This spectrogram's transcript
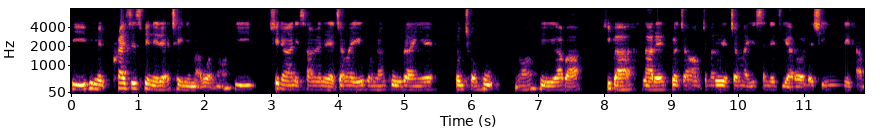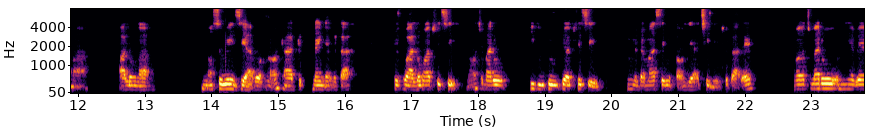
ဒီ human crisis ဖြစ်နေတဲ့အချိန်တွေမှာပေါ့နော်ဒီရှေ့တန်းကနေဆောင်ရွက်နေတဲ့ကျမရေးဝန်ထမ်းကိုယ်တိုင်ရဲ့လုံခြုံမှုနော်ဒီကပါဒီပါလာတဲ့အတွက်ကြောင့်ကျမတို့ရဲ့ကျမရေးစနစ်ကြီးကတော့လက်ရှိနေထားမှာအလုံးကနော်ဆွေးစရာပေါ့နော်ဒါနိုင်ငံတကာဒီကွာလုံးဝဖြစ်စီနော်ကျမတို့ပြည်သူတို့အတွက်ဖြစ်စီဓမ္မစိတ်မပေါင်းစရာအခြေအနေဖြစ်ပါတယ်နော်ကျမတို့အမြဲပဲ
